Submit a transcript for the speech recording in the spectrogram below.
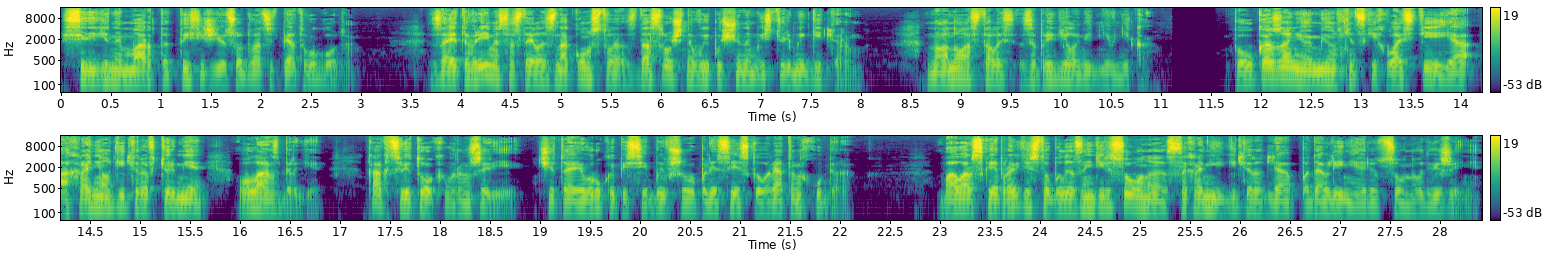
с середины марта 1925 года. За это время состоялось знакомство с досрочно выпущенным из тюрьмы Гитлером, но оно осталось за пределами дневника. По указанию мюнхенских властей я охранял Гитлера в тюрьме в Ландсберге, как цветок в оранжерее, читая в рукописи бывшего полицейского Раттенхубера. Баварское правительство было заинтересовано сохранить Гитлера для подавления революционного движения.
